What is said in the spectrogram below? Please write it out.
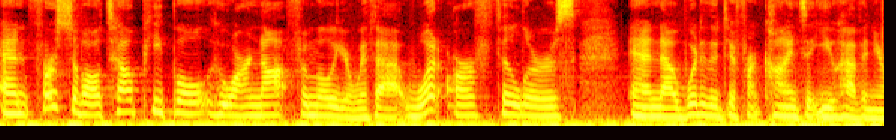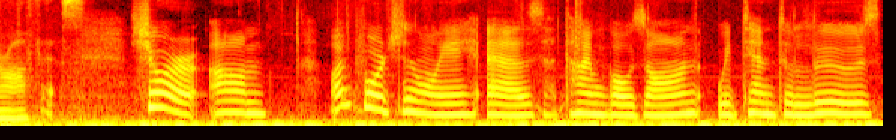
And first of all, tell people who are not familiar with that, what are fillers and uh, what are the different kinds that you have in your office? Sure. Um, unfortunately, as time goes on, we tend to lose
